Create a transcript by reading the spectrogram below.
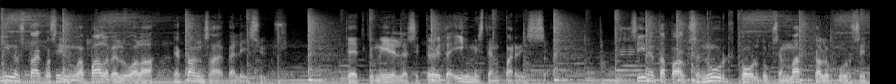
Kiinnostaako sinua palveluala ja kansainvälisyys? Teetkö mielelläsi töitä ihmisten parissa? Siinä tapauksessa Nord-koulutuksen matkailukurssit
